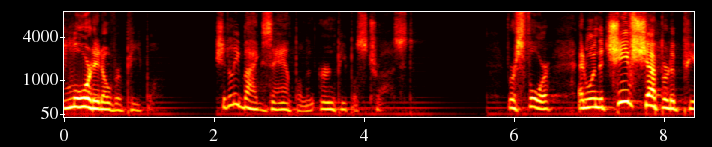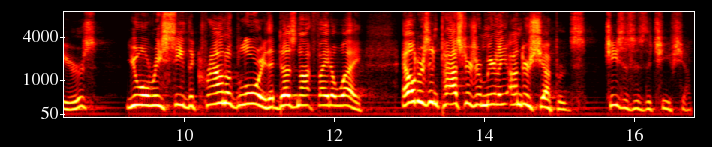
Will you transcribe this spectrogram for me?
lord it over people. He should lead by example and earn people's trust. Verse 4 And when the chief shepherd appears, you will receive the crown of glory that does not fade away. Elders and pastors are merely under shepherds. Jesus is the chief shepherd.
